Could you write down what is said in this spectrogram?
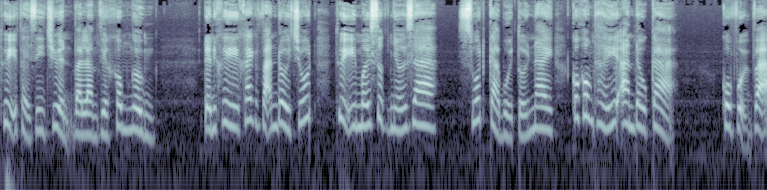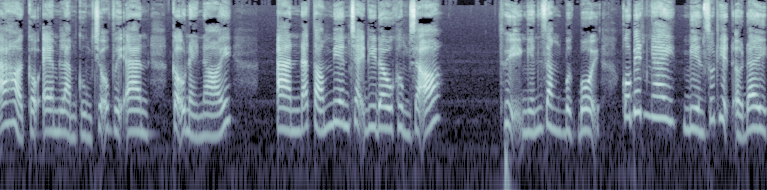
Thụy phải di chuyển và làm việc không ngừng. Đến khi khách vãn đôi chút, Thụy mới sực nhớ ra, suốt cả buổi tối nay cô không thấy An đâu cả. Cô vội vã hỏi cậu em làm cùng chỗ với An, cậu này nói, An đã tóm Miên chạy đi đâu không rõ. Thụy nghiến răng bực bội, cô biết ngay Miên xuất hiện ở đây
